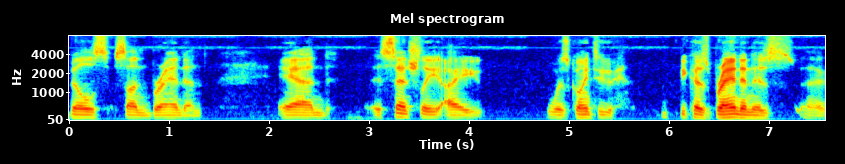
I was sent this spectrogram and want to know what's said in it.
Bill's son Brandon, and essentially I was going to because Brandon is uh,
